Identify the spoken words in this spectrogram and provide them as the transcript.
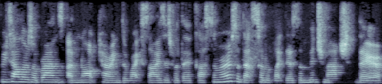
retailers or brands are not carrying the right sizes for their customers. So that's sort of like there's a mismatch there.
